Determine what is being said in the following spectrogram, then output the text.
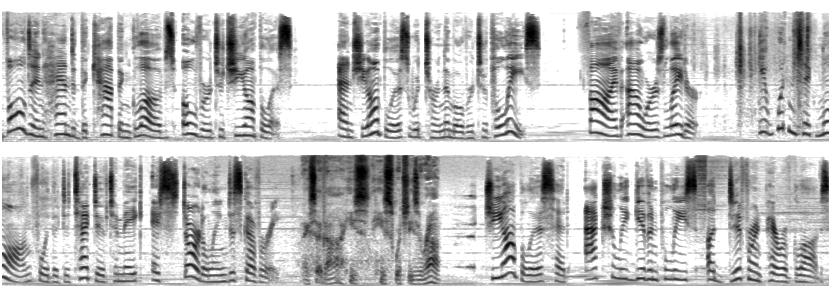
Valden handed the cap and gloves over to Chiapulis, and Chiapulis would turn them over to police. Five hours later, it wouldn't take long for the detective to make a startling discovery. I said, ah, he's, he switched these around. Chiapulis had actually given police a different pair of gloves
